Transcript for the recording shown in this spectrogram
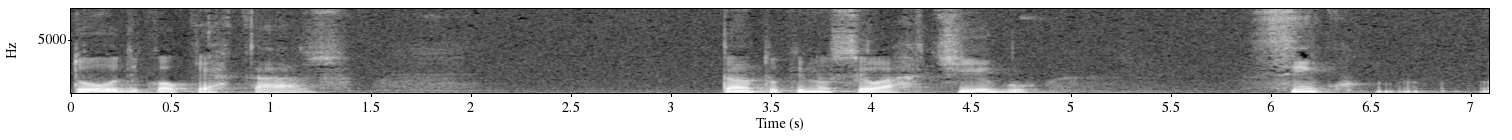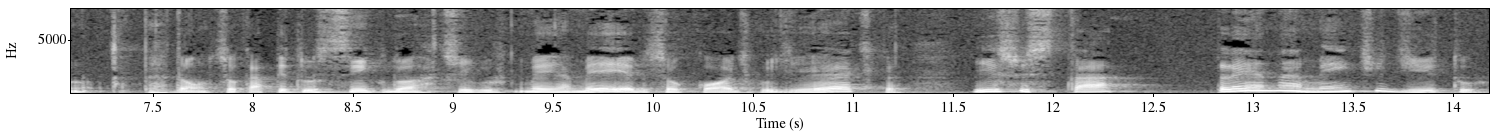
todo e qualquer caso. Tanto que no seu artigo 5, perdão, no seu capítulo 5 do artigo 66 do seu Código de Ética, isso está plenamente dito.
